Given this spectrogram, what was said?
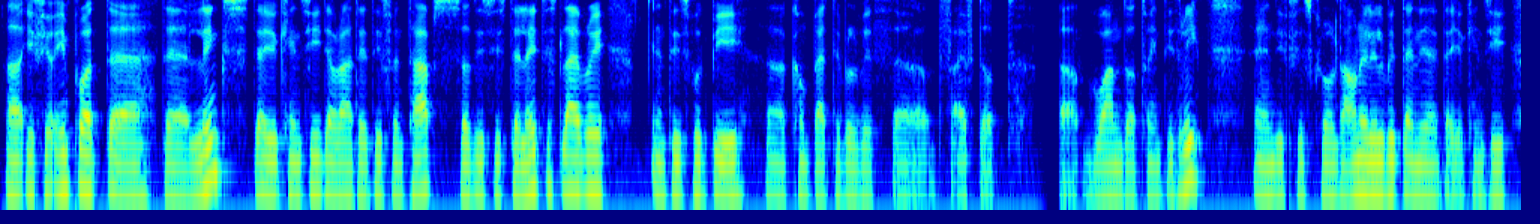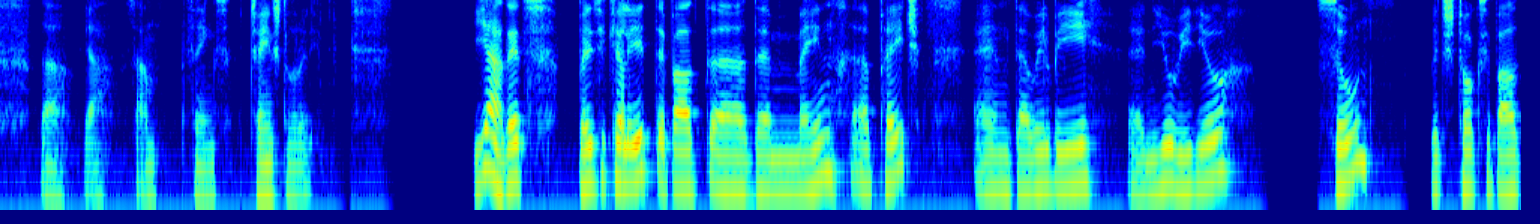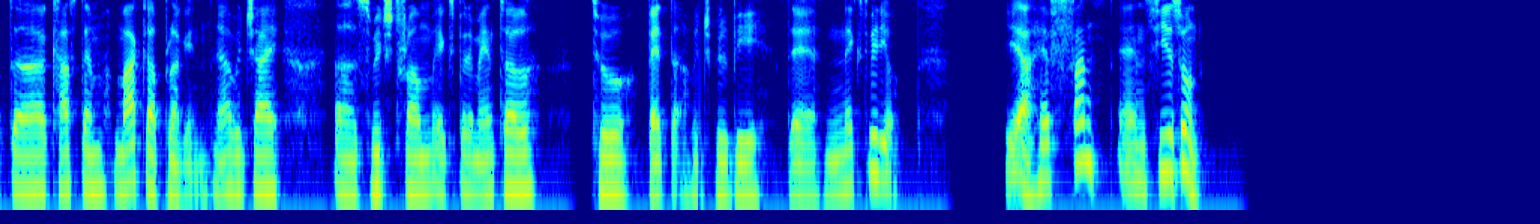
uh, if you import the, the links there you can see there are the different tabs. So this is the latest library and this would be uh, compatible with uh, 5.1.23 uh, and if you scroll down a little bit then uh, there you can see uh, yeah some things changed already. Yeah that's basically it about the main page. And there will be a new video soon which talks about uh, custom markup plugin yeah, which I uh, switched from experimental to beta which will be the next video. Yeah have fun and see you soon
